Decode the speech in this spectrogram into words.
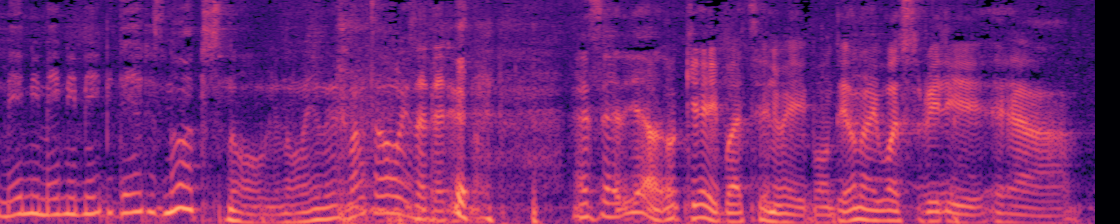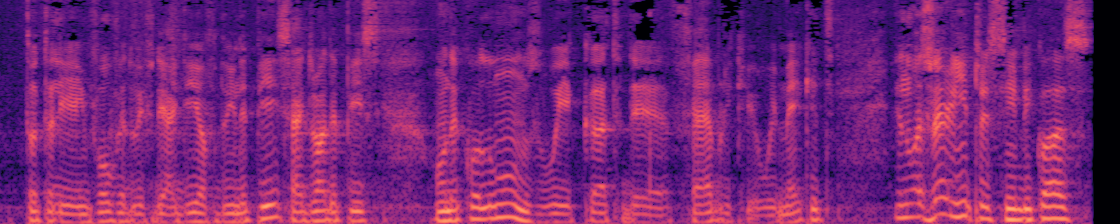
maybe, maybe, maybe there is not snow, you know, and it's not always that there is snow. I said, yeah, okay, but anyway, but then I was really uh, totally involved with the idea of doing the piece. I draw the piece on the columns, we cut the fabric, we make it. And it was very interesting because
